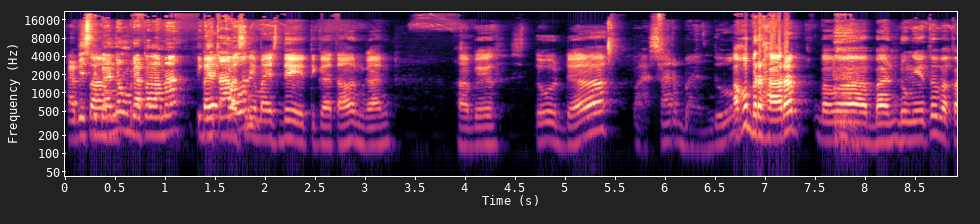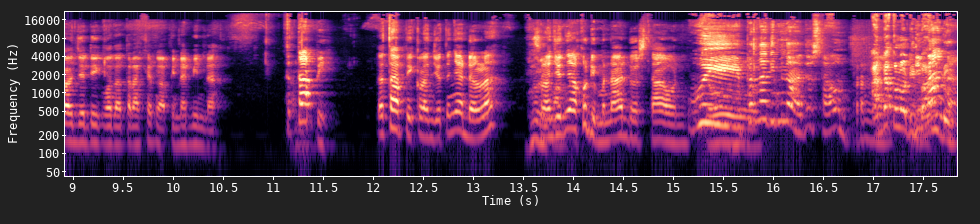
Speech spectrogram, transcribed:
Habis di Bandung berapa lama? Tiga kelas tahun. 5 SD, 3 tahun kan. Habis itu udah Pasar Bandung. Aku berharap bahwa Bandung itu bakal jadi kota terakhir nggak pindah-pindah. Tetapi, Tetapi kelanjutannya adalah selanjutnya aku di Manado setahun. wih, Oh. pernah di Manado setahun. Pernah. Anda kalau di, Di mana? Bandung,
